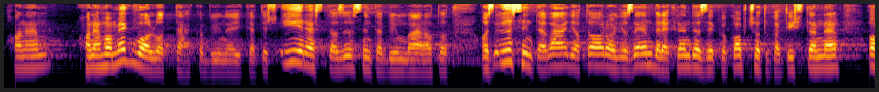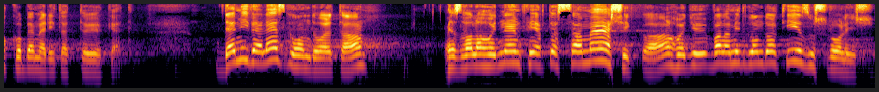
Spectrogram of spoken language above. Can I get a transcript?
hanem, hanem ha megvallották a bűneiket, és érezte az őszinte bűnbánatot, az őszinte vágyat arra, hogy az emberek rendezzék a kapcsolatokat Istennel, akkor bemerítette őket. De mivel ezt gondolta, ez valahogy nem fért össze a másikkal, hogy ő valamit gondolt Jézusról is.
